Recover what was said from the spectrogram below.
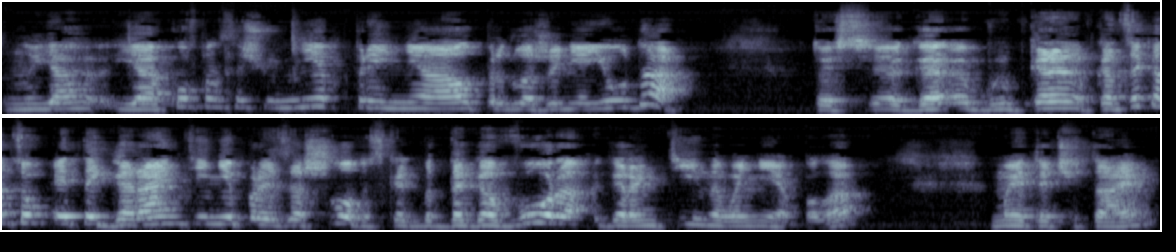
но я, Иаков по-настоящему не принял предложение Иуда. То есть, э, в конце концов, этой гарантии не произошло. То есть, как бы договора гарантийного не было. Мы это читаем.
